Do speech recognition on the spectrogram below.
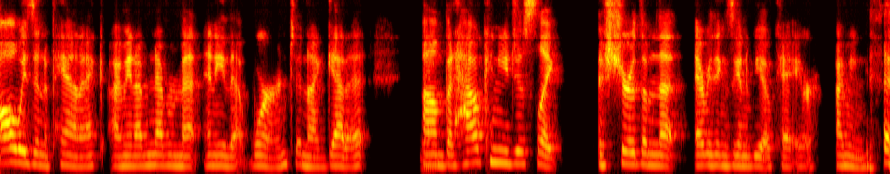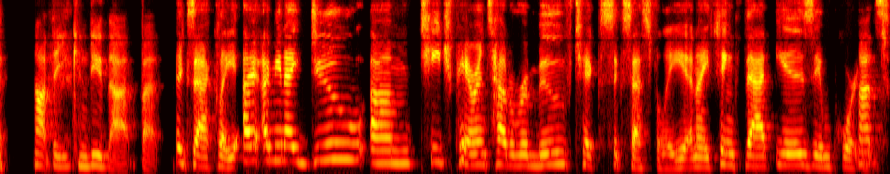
always in a panic. I mean, I've never met any that weren't, and I get it. Um, but how can you just like assure them that everything's going to be okay? Or, I mean, not that you can do that, but exactly. I, I mean, I do um, teach parents how to remove ticks successfully, and I think that is important. That's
